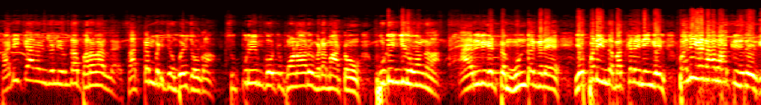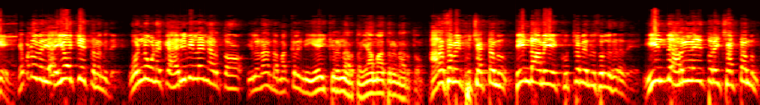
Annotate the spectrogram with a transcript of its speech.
படிக்காதவன் சொல்லி இருந்தா பரவாயில்ல. சட்டம் படிச்சவன் போய் சொல்றான். சுப்ரீம் கோர்ட் போனாலும் விட மாட்டோம் புடுங்கிடுவோங்கிறான். அறிவிகட்ட முண்டங்களே எப்படி இந்த மக்களை நீங்கள் பலிகடாவாக்குகிறீர்கள்? எவ்வளவு பெரிய அயோக்கியத்தனம் இது. ஒண்ணு உனக்கு அறிவில்லைன்னு அர்த்தம். இல்லனா அந்த மக்களை நீ ஏய்க்கிறன்னு அர்த்தம் ஏமாத்துறன்னு அர்த்தம். அரசமைப்பு சட்டம் தீண்டாமையை குற்றம் என்று சொல்லுகிறது. இந்த அறநிலையத்துறை சட்டம்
